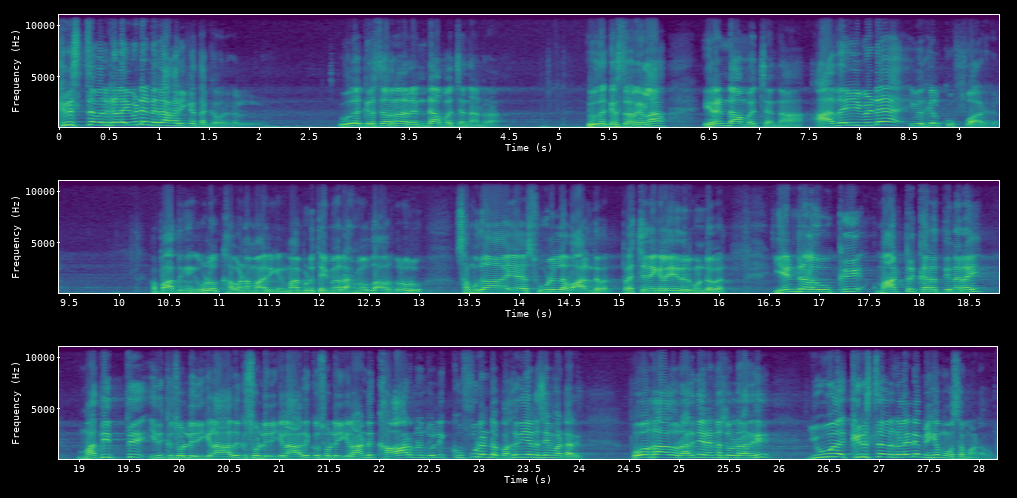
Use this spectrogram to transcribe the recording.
கிறிஸ்தவர்களை விட நிராகரிக்கத்தக்கவர்கள். யூத கிறிஸ்தவர்கள் ரெண்டாம் பட்சம் தான்றான் யூத கிறிஸ்தவர்கள்லாம் இரண்டாம் பட்சம் தான் அதை விட இவர்கள் குஃபார்கள் அப்போ பார்த்துக்கங்க இவ்வளோ கவனமாக இருக்கணுமா? இப்படி தைமியா அவர்கள் ஒரு சமுதாய சூழலில் வாழ்ந்தவர் பிரச்சனைகளை எதிர்கொண்டவர். என்றளவுக்கு மாற்று கருத்தினரை மதித்து இதுக்கு சொல்லியிருக்கலாம் அதுக்கு சொல்லியிருக்கலாம் அதுக்கு சொல்லியிருக்கலான்னு காரணம் சொல்லி குஃபுர் என்ற பகுதியை என்ன செய்ய மாட்டார்? போகாத ஒரு அறிஞர் என்ன சொல்கிறாரு யூத கிறிஸ்தவர்களிட மிக மோசமானவர்.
